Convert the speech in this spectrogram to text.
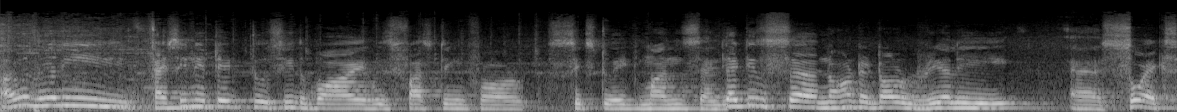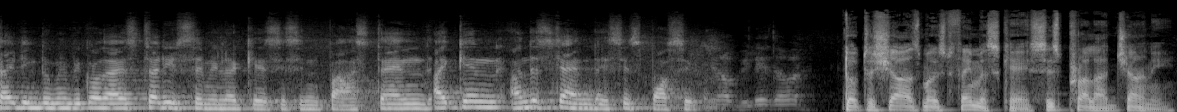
I was really fascinated to see the boy who is fasting for six to eight months, and that is uh, not at all really uh, so exciting to me because I studied similar cases in past, and I can understand this is possible. Dr. Shah's most famous case is Prahlad Jani,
